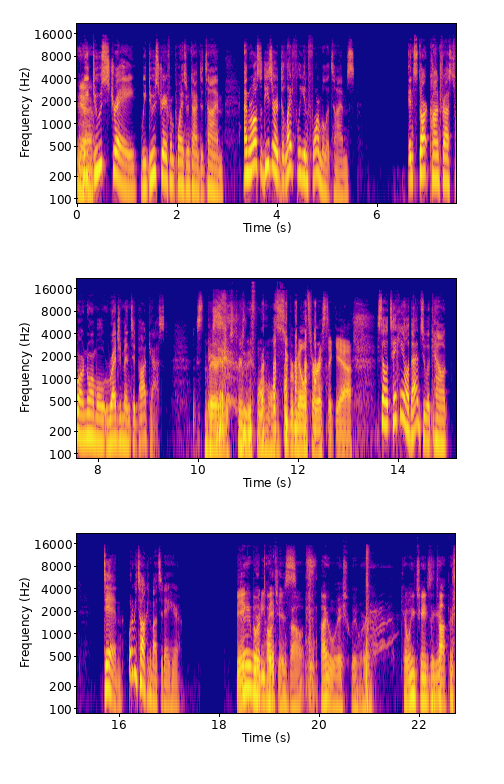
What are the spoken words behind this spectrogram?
we do stray. We do stray from points from time to time, and we're also these are delightfully informal at times, in stark contrast to our normal regimented podcast. very extremely formal. Super militaristic, yeah. So, taking all that into account, Dan, what are we talking about today here? Big Today we're booty talking bitches. About, I wish we were. Can we change the topic.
